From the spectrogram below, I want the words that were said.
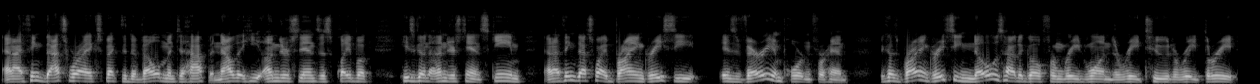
And I think that's where I expect the development to happen. Now that he understands this playbook, he's going to understand scheme. And I think that's why Brian Griese is very important for him because Brian Griese knows how to go from read one to read two to read three.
